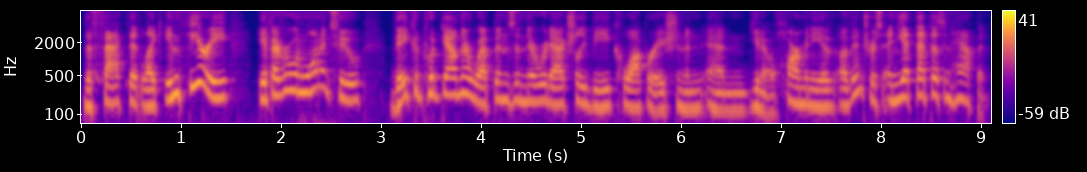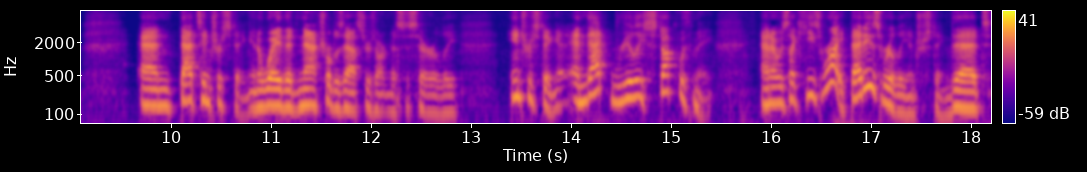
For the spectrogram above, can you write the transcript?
the fact that, like, in theory, if everyone wanted to, they could put down their weapons and there would actually be cooperation and, and you know, harmony of, of interest. And yet that doesn't happen. And that's interesting in a way that natural disasters aren't necessarily interesting. And that really stuck with me. And I was like, he's right. That is really interesting. That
